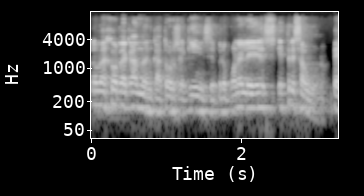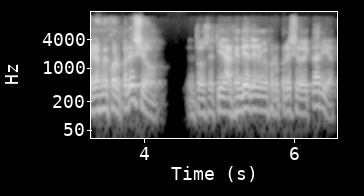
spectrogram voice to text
Lo mejor de acá anda en 14, 15, pero ponele es, es 3 a 1. Pero es mejor precio. Entonces, ¿tiene, Argentina tiene mejor precio de hectárea.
